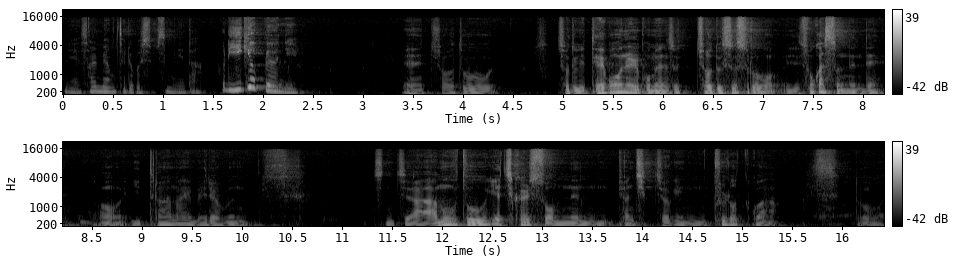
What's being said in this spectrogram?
네, 설명드리고 싶습니다. 우리 이기혁 배우님 예, 저도 저도 이 대본을 보면서 저도 스스로 속았었는데 어, 이 드라마의 매력은 진짜 아무도 예측할 수 없는 변칙적인 플롯과 또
